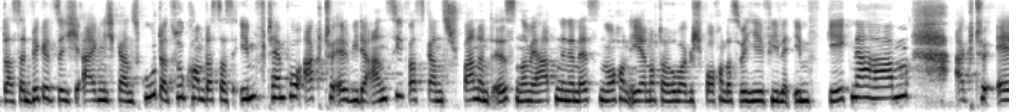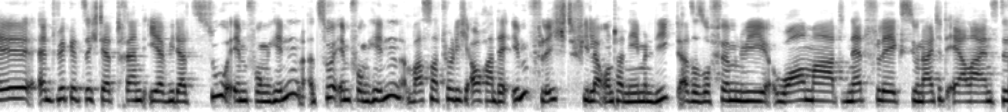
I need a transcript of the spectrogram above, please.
das entwickelt sich eigentlich ganz gut. Dazu kommt, dass das Impftempo aktuell wieder anzieht, was ganz spannend ist. Ne? Wir hatten in den letzten Wochen eher noch darüber gesprochen, dass wir hier viele Impfgegner haben. Aktuell entwickelt sich der Trend eher wieder zur Impfung hin, zur Impfung hin, was natürlich auch an der Impfpflicht vieler Unternehmen liegt. Also so Firmen wie Walmart, Netflix, United Airlines, Disney,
